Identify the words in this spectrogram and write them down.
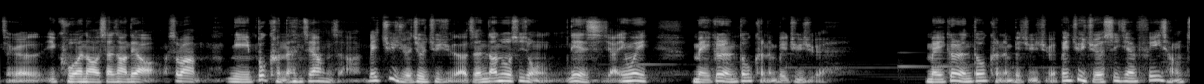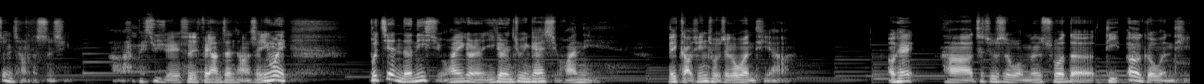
这个一哭二闹三上吊，是吧？你不可能这样子啊。被拒绝就拒绝了，只能当做是一种练习啊。因为每个人都可能被拒绝，每个人都可能被拒绝，被拒绝是一件非常正常的事情。啊，被拒绝也是非常正常的事，因为不见得你喜欢一个人，一个人就应该喜欢你，得搞清楚这个问题啊。OK，啊，这就是我们说的第二个问题。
